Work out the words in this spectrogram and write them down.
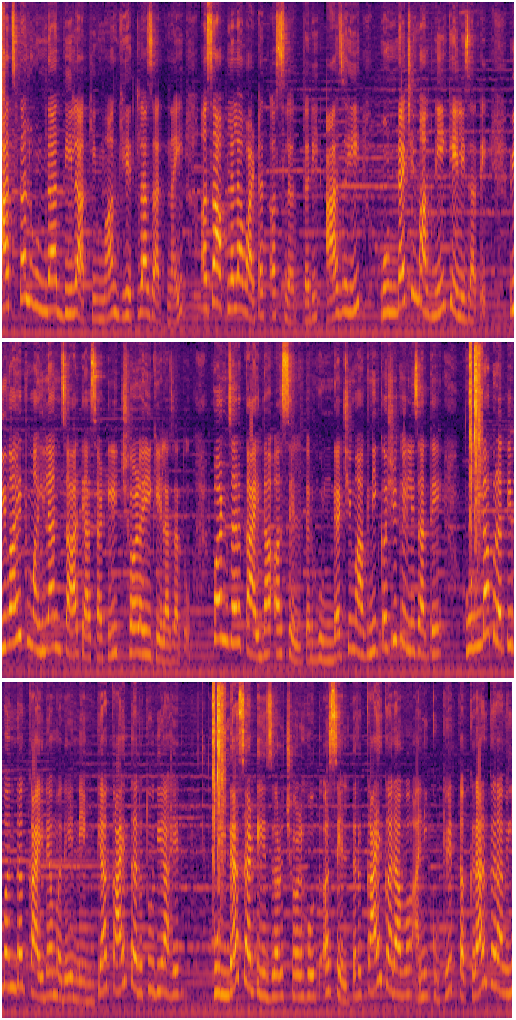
आजकाल हुंडा दिला किंवा घेतला जात नाही असं आपल्याला वाटत असलं तरी आजही हुंड्याची मागणी केली जाते. विवाहित महिलांचा त्यासाठी छळही केला जातो. पण जर कायदा असेल तर हुंड्याची मागणी कशी केली जाते? हुंडा प्रतिबंधक कायद्यामध्ये नेमक्या काय तरतुदी आहेत? हुंड्यासाठी जर छळ होत असेल तर काय करावं आणि कुठे तक्रार करावी?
